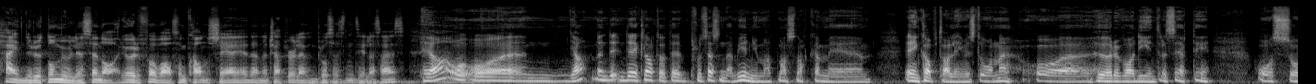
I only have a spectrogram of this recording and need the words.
tegner ut noen mulige scenarioer for hva som kan skje i denne Chapter 11-prosessen til SAS? Ja, og, og, ja men det, det, er klart at det, prosessen der begynner med at man snakker med egenkapitalinvestorene og uh, hører hva de er interessert i. Og så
